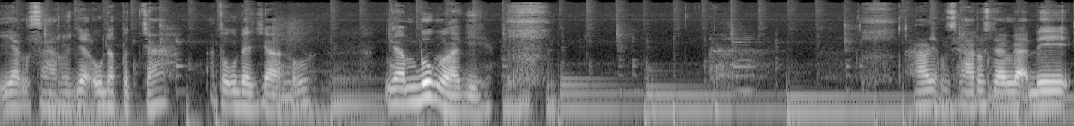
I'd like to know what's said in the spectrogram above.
yang seharusnya udah pecah atau udah jauh nyambung lagi hal yang seharusnya nggak di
